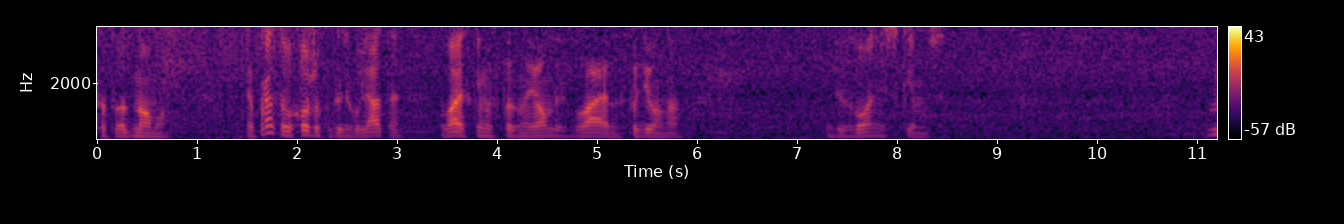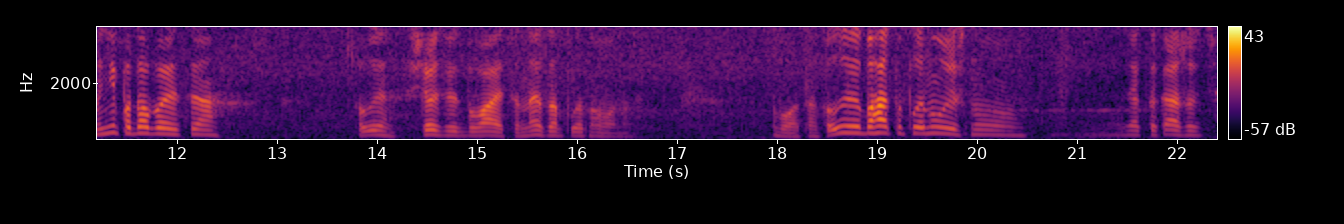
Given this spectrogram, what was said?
Тобто одному. Я просто виходжу кудись гуляти, буває з кимось познайомлюсь, буває несподівано зізвонюсь з кимось. Мені подобається, коли щось відбувається не заплановано. Вот. А коли багато плануєш, ну, як то кажуть,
